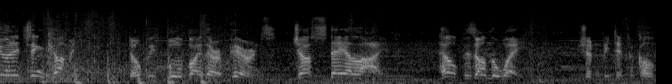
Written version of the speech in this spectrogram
units incoming. Don't be fooled by their appearance. Just stay alive. Help is on the way. Shouldn't be difficult.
